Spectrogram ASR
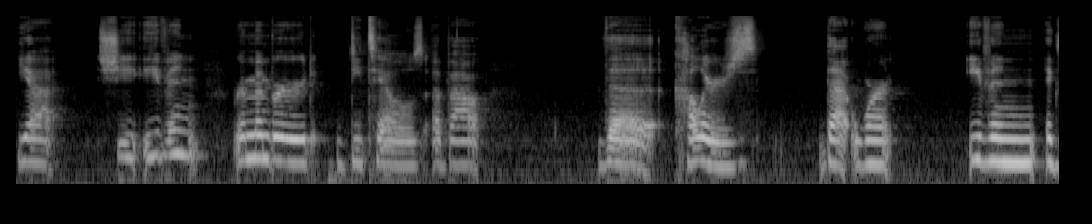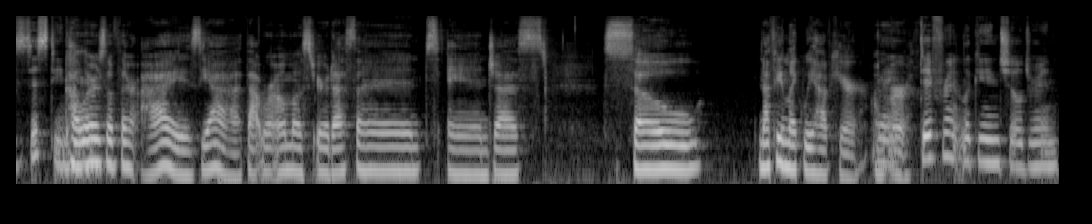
Yeah, she even remembered details about the colors that weren't even existing. there. colors of their eyes yeah that were almost iridescent and just so nothing like we have here on Right, earth Different looking children,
